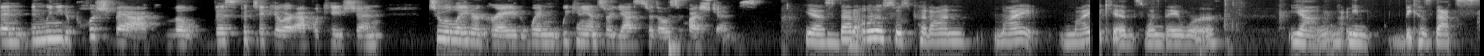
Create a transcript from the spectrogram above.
then then we need to push back the, this particular application to a later grade when we can answer yes to those questions. Yes, that Mhm. onus was put on my my kids when they were young. I mean, because that's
